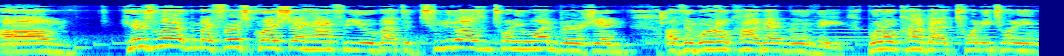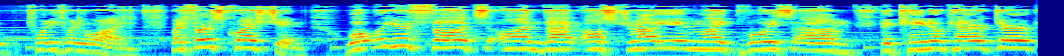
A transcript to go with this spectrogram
Um, here's what my first question I have for you about the 2021 version of the Mortal Kombat movie, Mortal Kombat 2020, 2021. My first question, what were your thoughts on that Australian-like voice, um, the Kano character,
